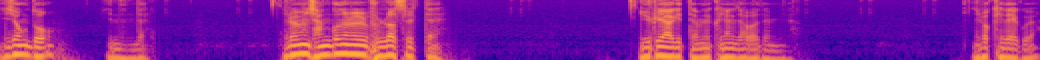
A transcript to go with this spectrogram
이 정도 있는데 이러면 장군을 불렀을 때 유리하기 때문에 그냥 잡아도 됩니다. 이렇게 되고요.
